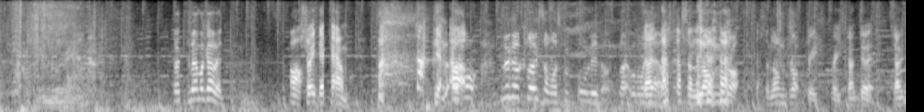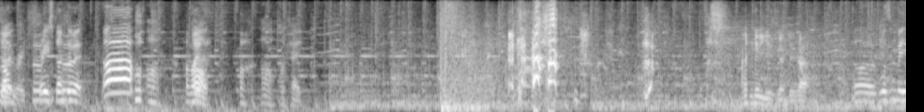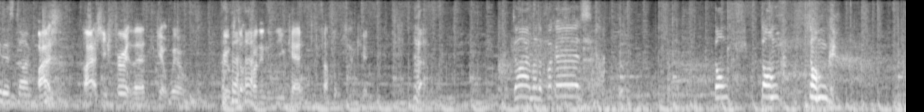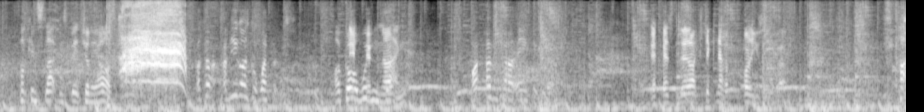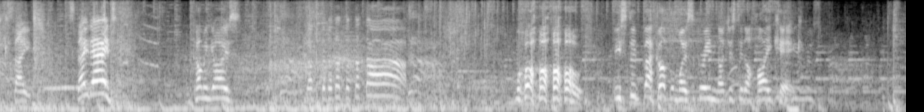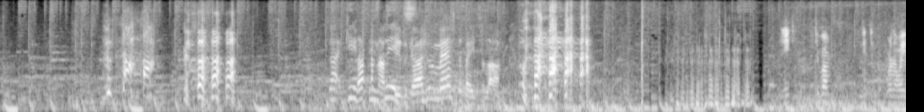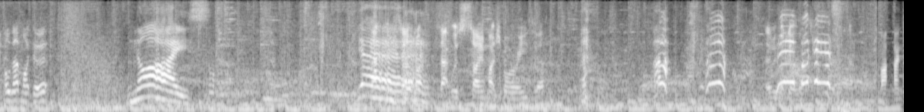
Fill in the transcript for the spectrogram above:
Uh, Where am I going? Straight down. yeah, I up. thought- look how close I was from falling like all the way That, down. that's that's a long drop. That's a long drop, Reese. Reese, don't do it. Don't do Don't. it, Reese. Reese, don't do it. Ah! Oh, I made oh. it. oh, okay. I knew you were gonna do that. Oh, it wasn't me this time. I actually, I actually threw it there to get Will. Will stopped running in the UK. So I thought, fuck it. Die, motherfuckers! Donk, donk, donk! Fucking slap this bitch on the arse. Ah! I don't, have you guys got weapons? I've got a wooden No. plank. I haven't found anything yet. It's, they're like sticking out of bodies and that. Fuck's sake! Stay dead! I'm coming, guys! Da, da, da, da, da, da, da. Whoa! He stood back up on my screen and I just did a high kick. that gift That is must be this. the guy who masturbates a lot. need to run. You need to run away. Oh, that might do it. Nice! So Yeah! much- that was so much more easier. Ah! Ah! Then we got the- Fine.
